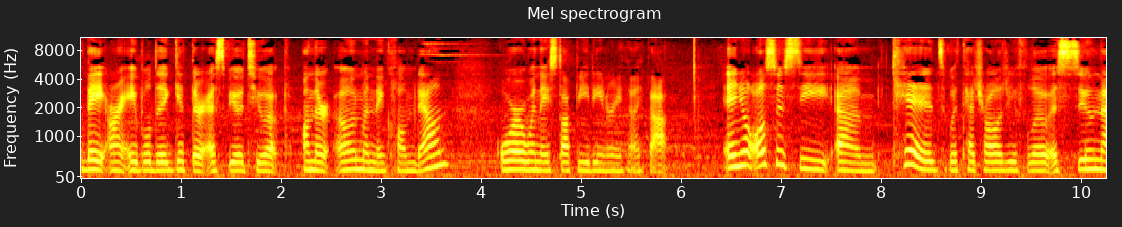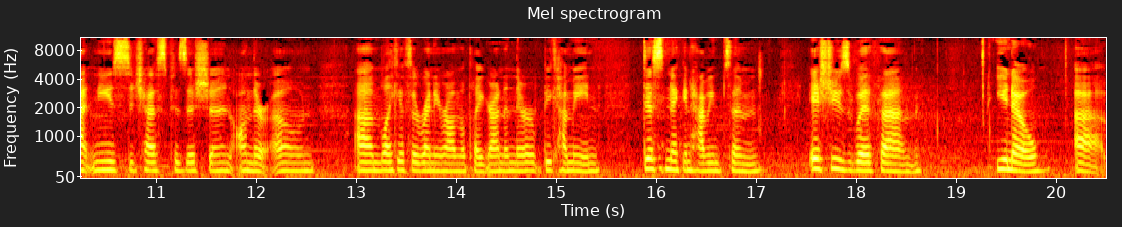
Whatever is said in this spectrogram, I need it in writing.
they aren't able to get their SpO2 up on their own when they calm down or when they stop eating or anything like that. And you'll also see um, kids with tetralogy Fallot assume that knees to chest position on their own, um, like if they're running around the playground and they're becoming dyspneic and having some issues with, um, you know, uh,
